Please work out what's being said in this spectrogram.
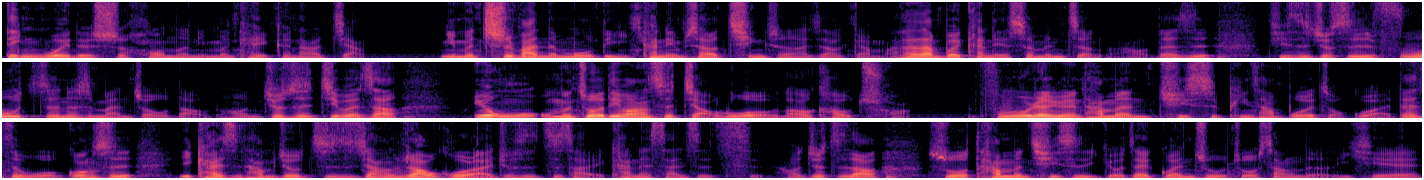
定位的时候呢，你们可以跟他讲，你们吃饭的目的，看你们是要庆生还是要干嘛。他当然不会看你的身份证哈，但是其实就是服务真的是蛮周到的哈，就是基本上因为我我们坐的地方是角落，然后靠窗。服务人员他们其实平常不会走过来，但是我光是一开始他们就只是这样绕过来，就是至少也看了三四次，然后就知道说他们其实有在关注桌上的一些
